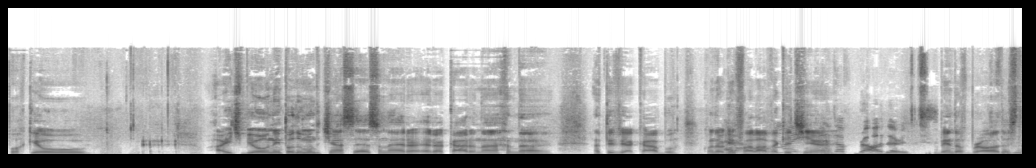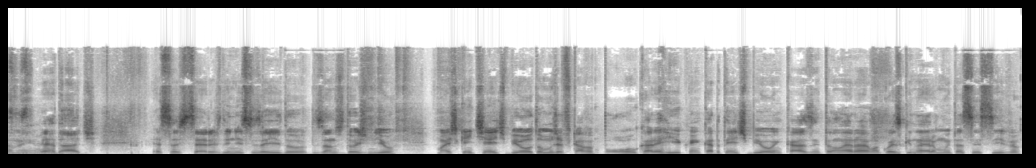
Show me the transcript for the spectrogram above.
porque o a HBO nem todo mundo tinha acesso, né? Era, era caro na, na, na TV a cabo. Quando alguém Era falava que tinha. Band of Brothers. Band of Brothers também, essas verdade. Essas séries do início aí do, dos anos 2000. Mas quem tinha HBO, todo mundo já ficava, pô, o cara é rico, hein? O cara tem HBO em casa. Então era uma coisa que não era muito acessível.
